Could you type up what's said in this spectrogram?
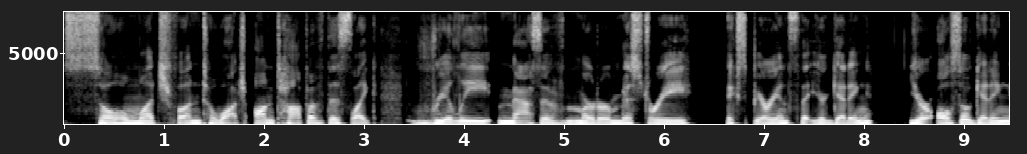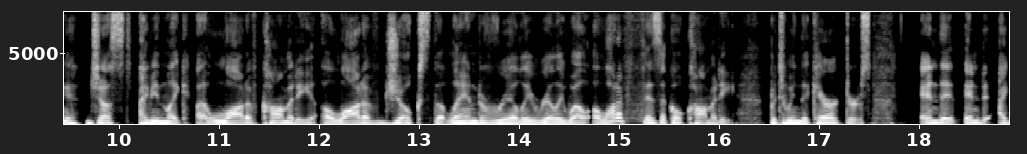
so much fun to watch. On top of this like really massive murder mystery experience that you're getting, you're also getting just, I mean, like a lot of comedy, a lot of jokes that land really, really well, a lot of physical comedy between the characters. And it, and I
